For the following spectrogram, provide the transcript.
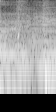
offered you.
